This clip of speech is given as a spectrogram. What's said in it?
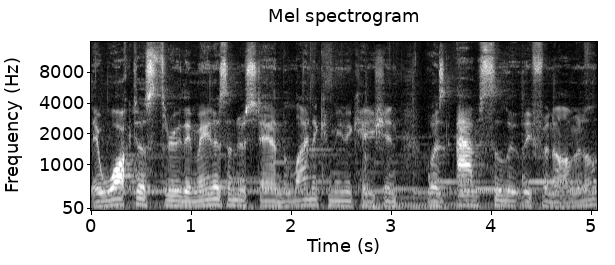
they walked us through, they made us understand the line of communication was absolutely phenomenal.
